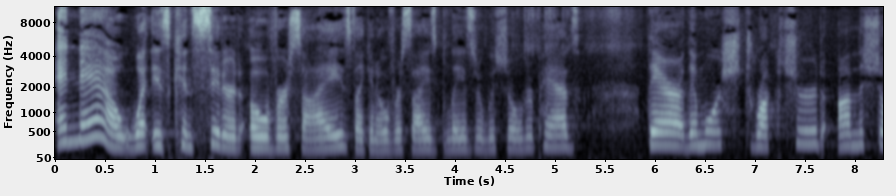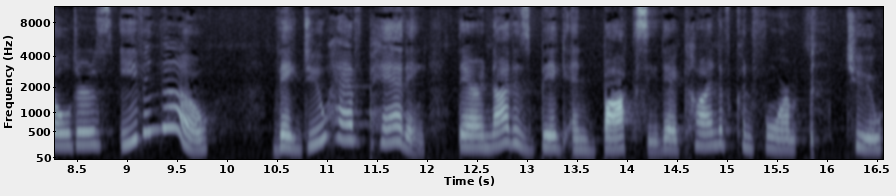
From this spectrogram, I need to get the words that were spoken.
And now, what is considered oversized, like an oversized blazer with shoulder pads, they're they're more structured on the shoulders, even though they do have padding. They're not as big and boxy. They kind of conform to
